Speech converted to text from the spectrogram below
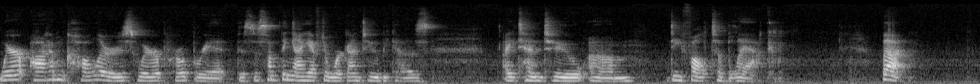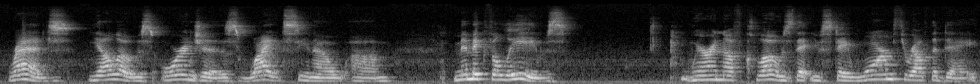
wear autumn colors where appropriate. This is something I have to work on too because I tend to um, default to black. But reds, yellows, oranges, whites, you know, um, mimic the leaves. Wear enough clothes that you stay warm throughout the day.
